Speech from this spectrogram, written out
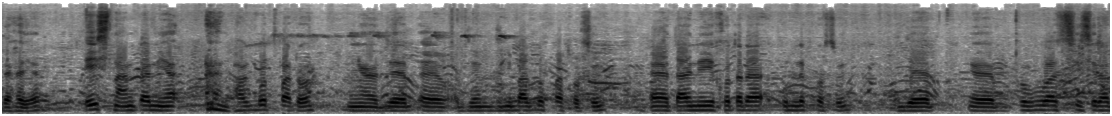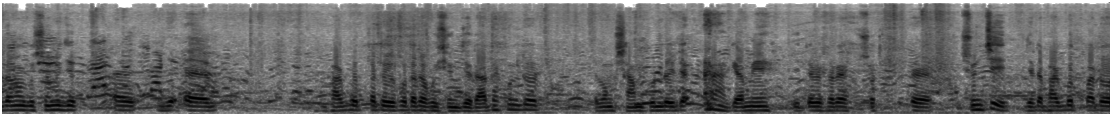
দেখা যায়। এই স্নানটা নিয়ে ভাগবত উম, যে যিনি ভাগবত পাঠ করছেন তাই নিয়ে এই কথাটা উল্লেখ করছেন যে প্রভু শ্রী শ্রী রাধারণ গোস্বামী যে ভাগবত পাঠে এই কথাটা কইছেন যে রাধাকুণ্ড এবং শ্যামকুণ্ড এটা আমি এটার ব্যাপারে শুনছি যেটা ভাগবত পাঠও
